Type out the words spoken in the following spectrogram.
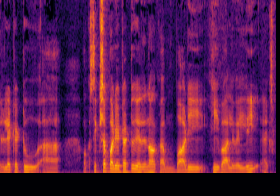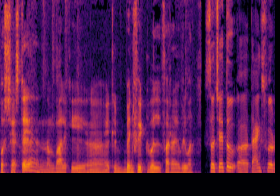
రిలేటెడ్ టు ఒక శిక్ష పడేటట్టు ఏదైనా ఒక బాడీకి వాళ్ళు వెళ్ళి ఎక్స్పోజ్ చేస్తే వాళ్ళకి it benefitable for every one so Chethu thanks for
